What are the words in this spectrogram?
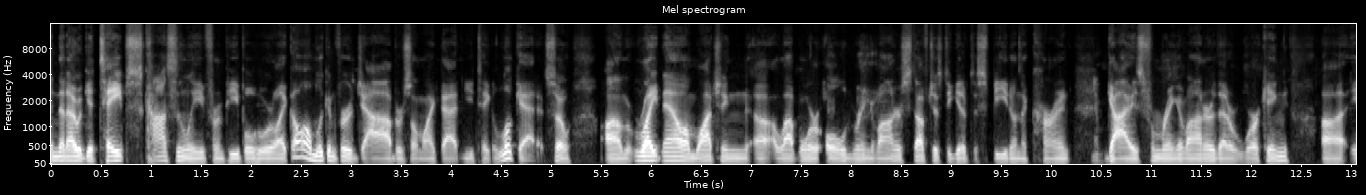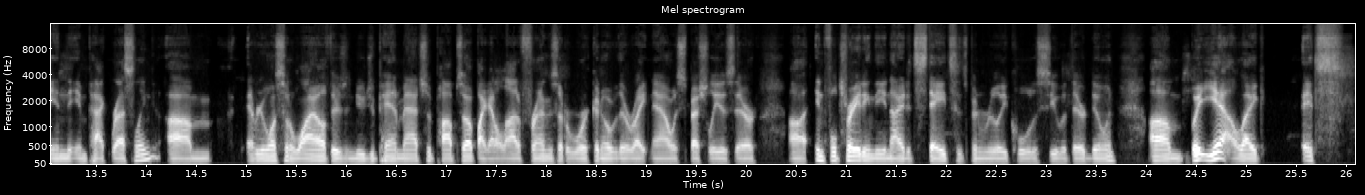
and then I would get tapes constantly from people who were like, "Oh, I'm looking for a job" or something like that. And you take a look at it. So um, right now, I'm watching uh, a lot more old Ring of Honor stuff just to get up to speed on the current guys from Ring of Honor that are working. Uh, in Impact Wrestling. Um, every once in a while, if there's a New Japan match that pops up, I got a lot of friends that are working over there right now, especially as they're uh, infiltrating the United States. It's been really cool to see what they're doing. Um, but yeah, like it's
